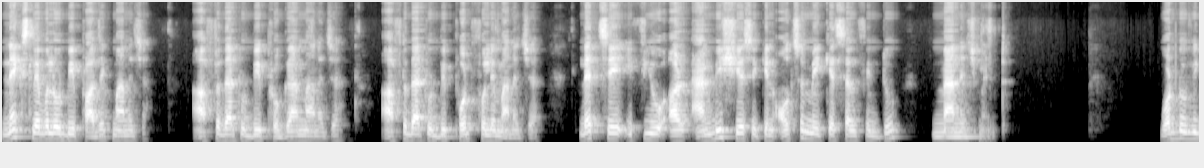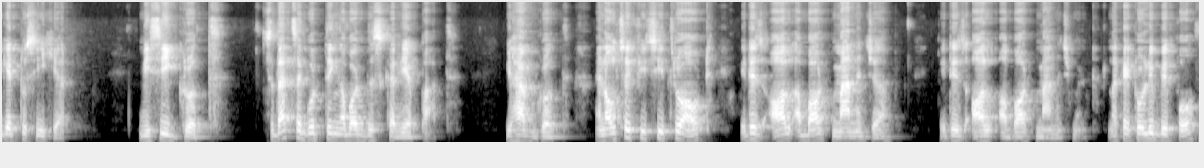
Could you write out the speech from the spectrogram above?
next level would be project manager. After that would be program manager. After that would be portfolio manager. Let's say if you are ambitious, you can also make yourself into management what do we get to see here? We see growth. So that's a good thing about this career path. You have growth. And also if you see throughout, it is all about manager. It is all about management. Like I told you before,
